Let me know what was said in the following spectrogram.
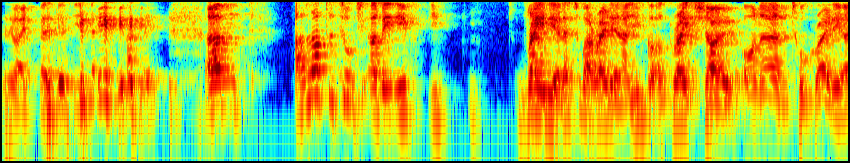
Anyway. Um, I'd love to talk to you. I mean, you've, you've radio. Let's talk about radio now. You've got a great show on um, Talk Radio.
